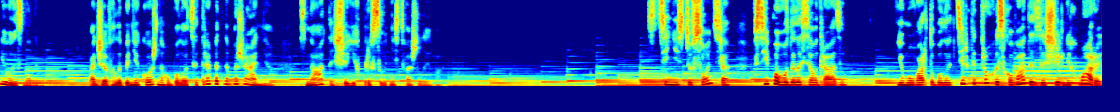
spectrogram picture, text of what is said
і визнаним. Адже в глибині кожного було це трепетне бажання знати, що їх присутність важлива. З цінністю сонця всі погодилися одразу. Йому варто було тільки трохи сховатись за щільні хмари,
